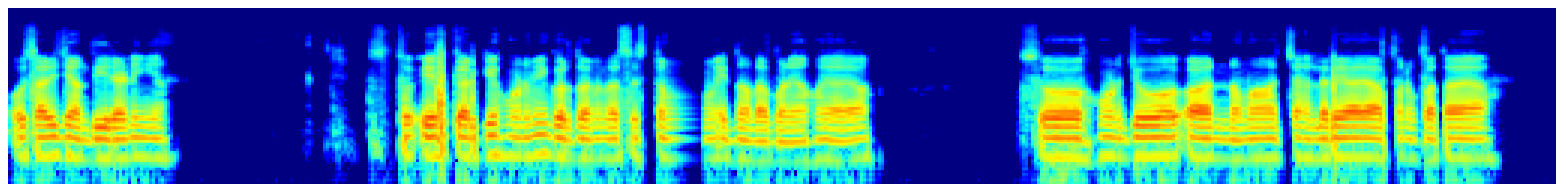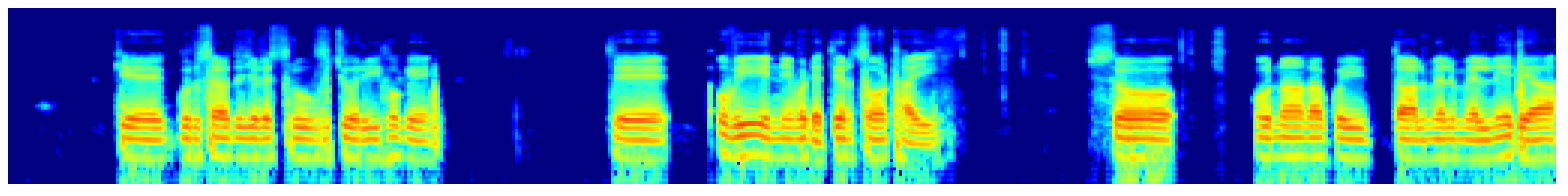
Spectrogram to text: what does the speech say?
ਉਹ ਸਾਰੀ ਜਾਂਦੀ ਰਹਿਣੀ ਆ। ਸੋ ਇਸ ਕਰਕੇ ਹੁਣ ਵੀ ਗੁਰਦੁਆਰਿਆਂ ਦਾ ਸਿਸਟਮ ਇਦਾਂ ਦਾ ਬਣਿਆ ਹੋਇਆ ਆ। ਸੋ ਹੁਣ ਜੋ ਨਵਾਂ ਚੱਲ ਰਿਹਾ ਆ, ਆਪਾਂ ਨੂੰ ਪਤਾ ਆ ਕਿ ਗੁਰੂ ਸਾਹਿਬ ਦੇ ਜਿਹੜੇ ਸਰੂਪ ਚੋਰੀ ਹੋ ਗਏ ਤੇ ਉਹ ਵੀ ਇੰਨੇ ਵੱਡੇ 328 ਸੋ ਉਹਨਾਂ ਦਾ ਕੋਈ ਤਾਲਮੇਲ ਮਿਲ ਨਹੀਂ ਰਿਹਾ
